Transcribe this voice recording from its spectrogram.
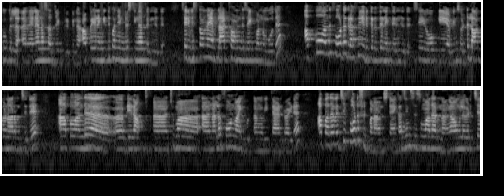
கூகுள்ல அதுல என்னென்ன சப்ஜெக்ட் இருக்குன்னு. அப்போ எனக்கு இது கொஞ்சம் இன்ட்ரெஸ்டிங்கா தெரிஞ்சது. சரி விஸ்காம் தான் என் பிளாட்ஃபார்ம் டிசைட் பண்ணும்போது அப்போ வந்து போட்டோகிராஃபி இருக்கிறது எனக்கு தெரிஞ்சது. சரி ஓகே அப்படின்னு சொல்லிட்டு லாக்டவுன் ஆரம்பிச்சது. அப்போ வந்து அப்படிதான். சும்மா நல்ல ஃபோன் வாங்கி கொடுத்தாங்க வீட்டில் ஆண்ட்ராய்டு அப்போ அதை வச்சு ஃபோட்டோ ஷூட் பண்ண ஆரம்பிச்சிட்டேன். கசின்ஸ் சும்மா தான் இருந்தாங்க. அவங்கள வச்சு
